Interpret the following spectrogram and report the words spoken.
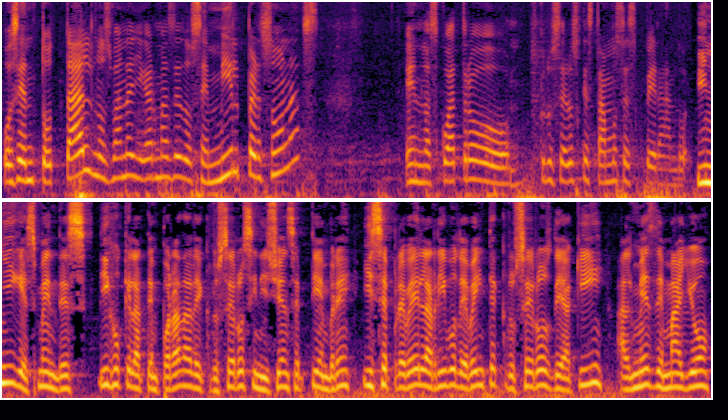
O sea, en total nos van a llegar más de 12.000 personas en los cuatro cruceros que estamos esperando. Iñiguez Méndez dijo que la temporada de cruceros inició en septiembre y se prevé el arribo de 20 cruceros de aquí al mes de mayo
